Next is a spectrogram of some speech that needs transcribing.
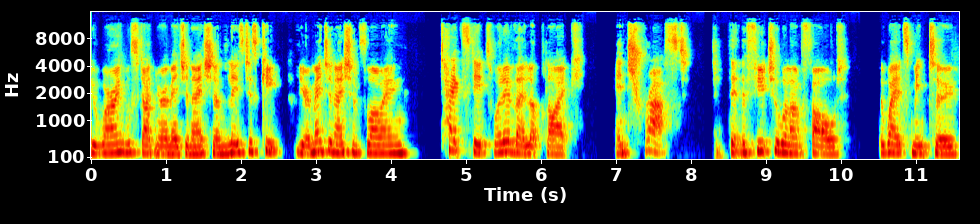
your worrying will stunt your imagination. Let's just keep your imagination flowing, take steps, whatever they look like, and trust that the future will unfold the way it's meant to.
